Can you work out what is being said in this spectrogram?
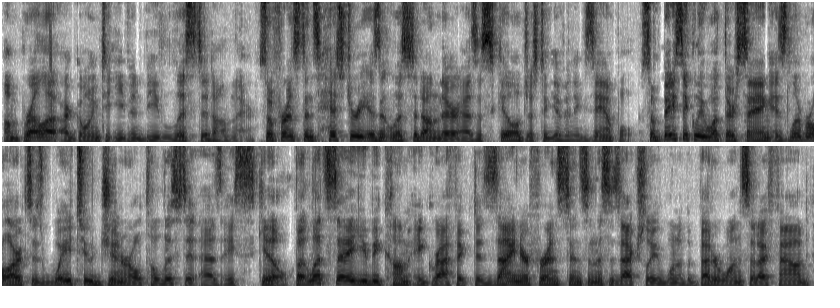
umbrella are going to even be listed on there. So for instance, history isn't listed on there as a skill, just to give an example. So basically what they're saying is liberal arts is way too general to list it as a skill. But let's say you become a graphic designer, for instance, and this is actually one of the better ones that I found.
